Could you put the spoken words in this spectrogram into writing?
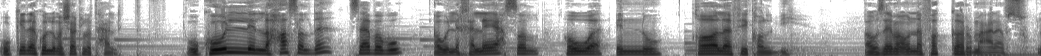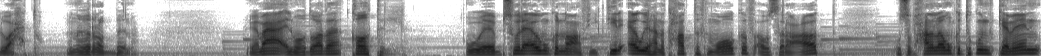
وكده كل مشاكله اتحلت. وكل اللي حصل ده سببه أو اللي خلاه يحصل هو إنه قال في قلبه. أو زي ما قلنا فكر مع نفسه لوحده من غير ربنا. يا جماعة الموضوع ده قاتل. وبسهولة قوي ممكن نقع فيه. كتير قوي هنتحط في مواقف أو صراعات وسبحان الله ممكن تكون كمان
